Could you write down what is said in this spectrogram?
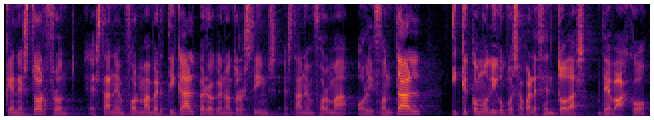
que en Storefront están en forma vertical, pero que en otros themes están en forma horizontal y que como digo pues aparecen todas debajo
